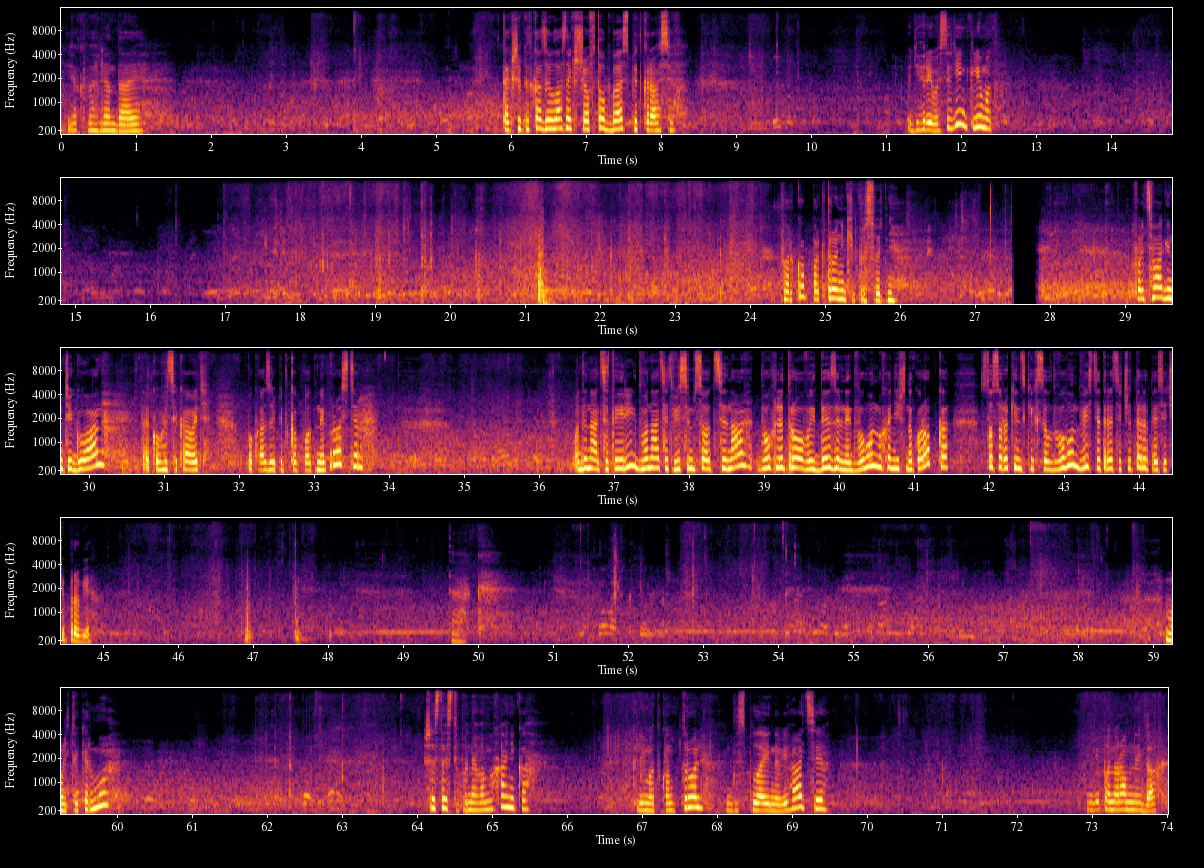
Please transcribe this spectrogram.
як виглядає. Так, ще підказує власник, що авто без підкрасів. Підігріви сидінь, клімат. Фаркоп, парктроніки присутні. Volkswagen Tiguan. Так, кого цікавить, показує підкапотний простір. 11 рік, 12800 ціна, двохлітровий дизельний двигун, механічна коробка, 140 кінських сил двигун, 234 тисячі пробіг. Мультикермо. Шестиступенева механіка, клімат-контроль, дисплей, навігація. Є панорамний дах.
